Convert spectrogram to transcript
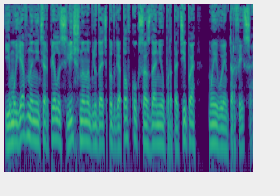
Ему явно не терпелось лично наблюдать подготовку к созданию прототипа моего интерфейса.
